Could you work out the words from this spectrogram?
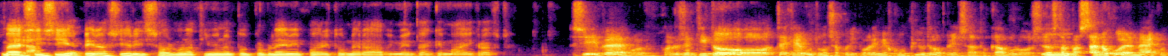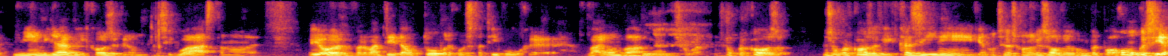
Beh, sì, sì, appena si risolvono un attimino un po' i problemi, poi ritornerà ovviamente anche Minecraft. Sì, beh, quando ho sentito te che hai avuto un sacco di problemi al computer, ho pensato, cavolo, se lo sta mm. passando come me, con i miei miliardi di cose che, non, che si guastano. Eh. Io vado avanti da ottobre con sta TV che va e non va, eh. insomma, so qualcosa so qualcosa di casini che non si riescono a risolvere un bel po'. Comunque sia,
